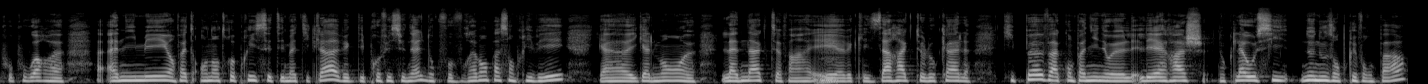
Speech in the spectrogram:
pour pouvoir animer en fait en entreprise ces thématiques-là avec des professionnels. Donc faut vraiment pas s'en priver. Il y a également l'ANACT, enfin et avec les ARACT locales qui peuvent accompagner les RH. Donc là aussi, ne nous en privons pas.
